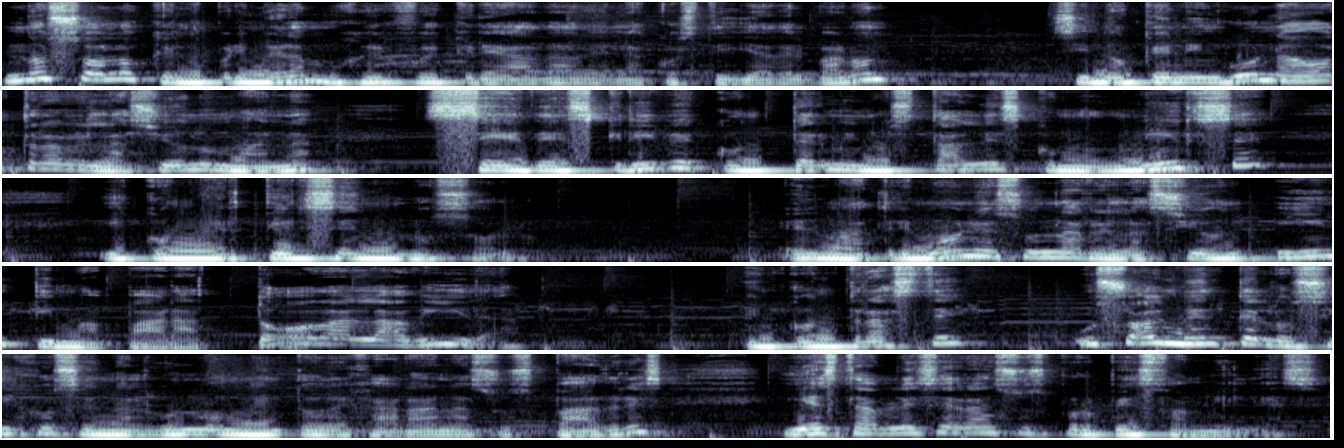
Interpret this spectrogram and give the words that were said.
No solo que la primera mujer fue creada de la costilla del varón, sino que ninguna otra relación humana se describe con términos tales como unirse y convertirse en uno solo. El matrimonio es una relación íntima para toda la vida. En contraste, usualmente los hijos en algún momento dejarán a sus padres y establecerán sus propias familias.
